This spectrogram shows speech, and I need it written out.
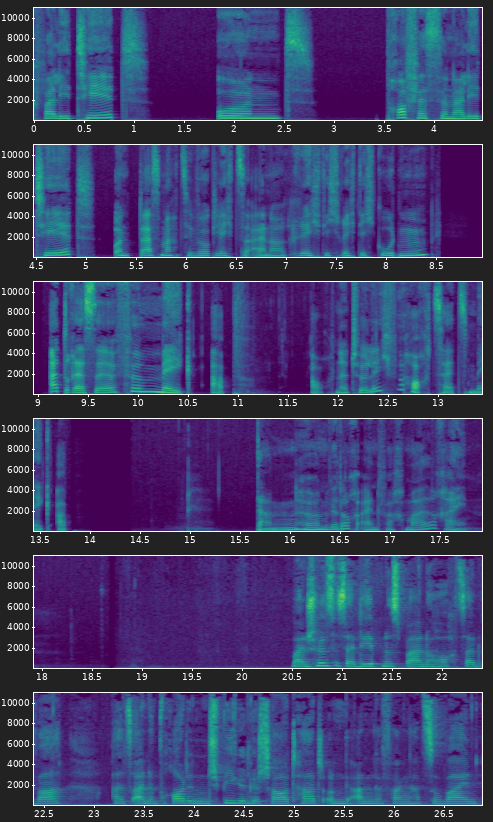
Qualität und Professionalität und das macht sie wirklich zu einer richtig, richtig guten Adresse für Make-up. Auch natürlich für Hochzeits-Make-up. Dann hören wir doch einfach mal rein. Mein schönstes Erlebnis bei einer Hochzeit war, als eine Braut in den Spiegel geschaut hat und angefangen hat zu weinen,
